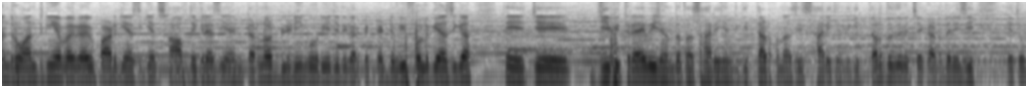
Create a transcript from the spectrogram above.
ਅੰਦਰੋਂ ਆਂਦਰੀਆਂ ਵਗੈਰਾ ਵੀ ਪਾੜ ਗਈਆਂ ਸੀਗੀਆਂ, ਸਾਫ਼ ਦਿਖ ਰਿਹਾ ਸੀ ਇੰਟਰਨਲ ਬਲੀਡਿੰਗ ਹੋ ਰਹੀ ਹੈ, ਜਿਹਦੇ ਕਰਕੇ ਢਿੱਡ ਵੀ ਫੁੱਲ ਗਿਆ ਸੀਗਾ। ਤੇ ਜੇ ਜੀਵਿਤ ਰਹਿ ਵੀ ਜਾਂਦਾ ਤਾਂ ਸਾਰੀ ਜ਼ਿੰਦਗੀ ਤੜਪਣਾ ਸੀ, ਸਾਰੀ ਜ਼ਿੰਦਗੀ ਦਰਦ ਦੇ ਵਿੱਚ ਕੱਢ ਦੇਣੀ ਸੀ। ਇਹ ਤੋਂ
